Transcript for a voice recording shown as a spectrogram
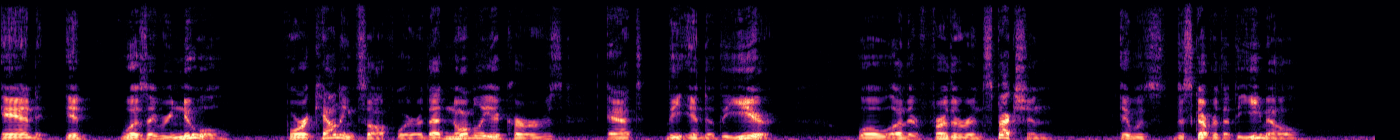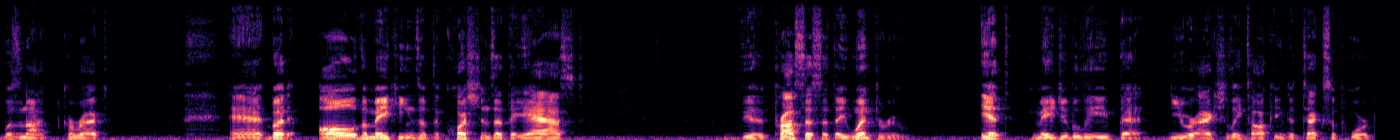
And it was a renewal for accounting software that normally occurs at the end of the year. Well, under further inspection, it was discovered that the email was not correct. And, but all the makings of the questions that they asked, the process that they went through, it made you believe that you were actually talking to tech support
